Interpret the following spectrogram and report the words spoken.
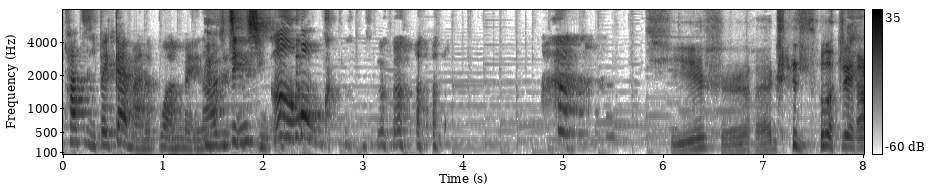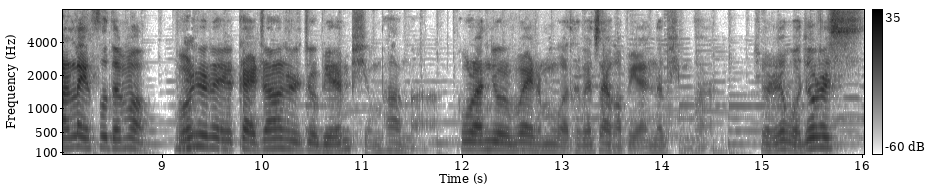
他自己被盖满了不完美，然后就惊醒，噩梦。其实还真做这样类似的梦，不是那个盖章，是就别人评判嘛。突然就是为什么我特别在乎别人的评判？确实，我就是希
